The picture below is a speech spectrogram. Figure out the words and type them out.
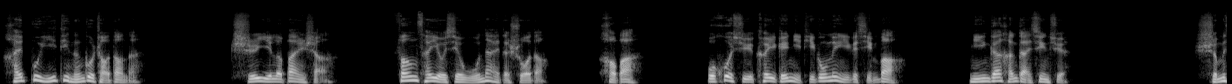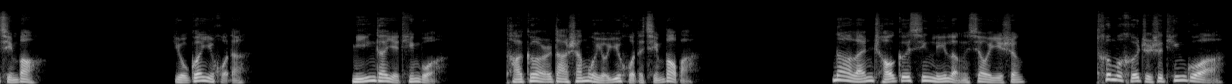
还不一定能够找到呢。迟疑了半晌，方才有些无奈的说道：“好吧，我或许可以给你提供另一个情报，你应该很感兴趣。什么情报？有关异火的。你应该也听过塔戈尔大沙漠有异火的情报吧？”纳兰朝歌心里冷笑一声。特么何止是听过啊，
